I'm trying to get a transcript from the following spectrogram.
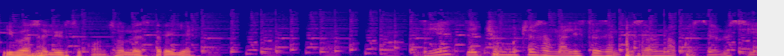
iba a salir su consola estrella. Así es, de hecho muchos analistas empezaron a cuestionar si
